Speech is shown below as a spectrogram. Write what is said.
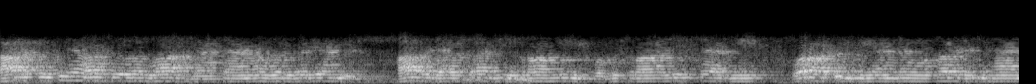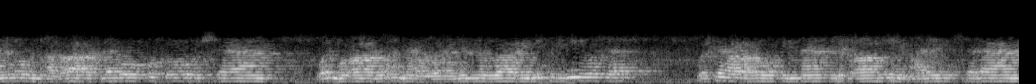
قال قلت يا رسول الله ما كان أول بدء قال جاء إبراهيم وبشرى عيسى ورأت به أنه خرج منها نور أضاءت له قصور الشام. والمراد أن أول من نوار مثله وشهره في الناس إبراهيم عليه السلام.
